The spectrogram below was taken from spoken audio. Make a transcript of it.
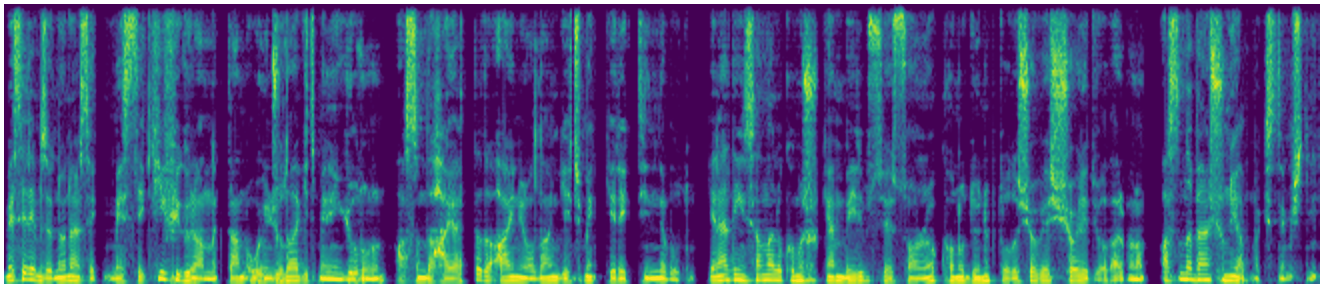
meselemize dönersek mesleki figüranlıktan oyunculuğa gitmenin yolunun aslında hayatta da aynı yoldan geçmek gerektiğini buldum. Genelde insanlarla konuşurken belli bir süre sonra konu dönüp dolaşıyor ve şöyle diyorlar bana. Aslında ben şunu yapmak istemiştim.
